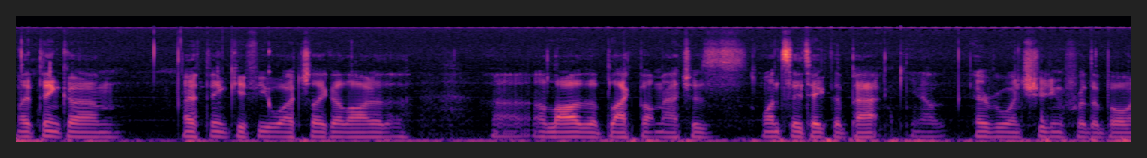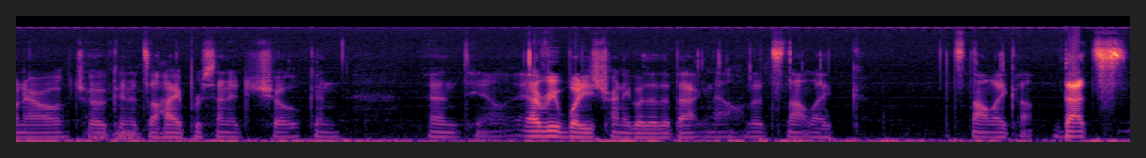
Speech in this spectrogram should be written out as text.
I think um, I think if you watch like a lot of the uh, a lot of the black belt matches, once they take the back, you know, everyone's shooting for the bow and arrow choke, Mhm. and it's a high percentage choke, and and you know everybody's trying to go to the back now. That's not like it's not like a, that's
